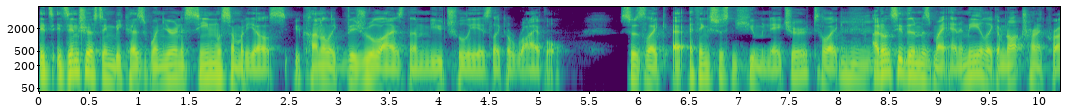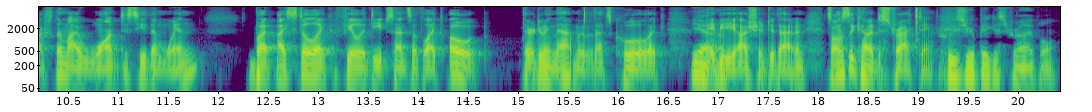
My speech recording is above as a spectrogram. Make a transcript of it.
it's it's interesting because when you're in a scene with somebody else, you kind of like visualize them mutually as like a rival. So it's like I think it's just in human nature to like Mhm. I don't see them as my enemy. Like I'm not trying to crush them. I want to see them win, but I still like feel a deep sense of like, oh, they're doing that move. That's cool. Like yeah. maybe I should do that. And it's honestly kind of distracting. Who's your biggest rival?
